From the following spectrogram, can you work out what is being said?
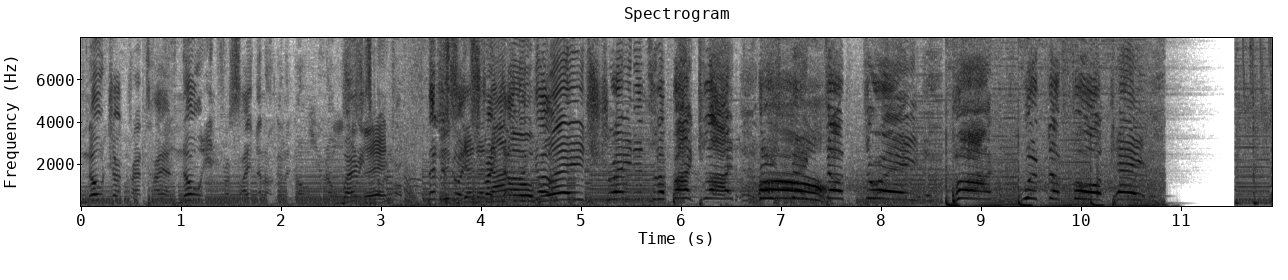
No Junkrat tire, no Infra-Sight. They're not going to go. You know where This he's is coming it. from. They're He's just going straight a down the gut. blade straight into the back line. He's Oh! picked up three. Park with the 4K.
